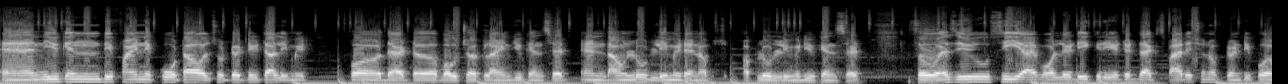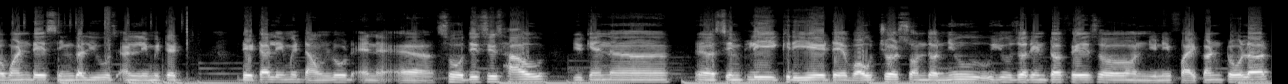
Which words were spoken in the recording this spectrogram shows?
And you can define a quota also the data limit for that uh, voucher client you can set and download limit and up upload limit you can set. So as you see i've already created the expiration of 24 one day single use unlimited data limit download and uh, so this is how you can uh, uh, simply create a vouchers on the new user interface on UniFi controller.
